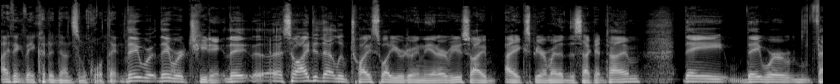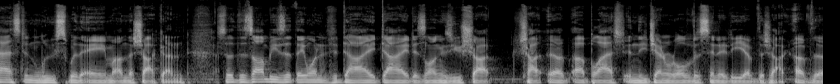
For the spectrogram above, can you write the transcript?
I think they could have done some cool things. They were they were cheating. They uh, so I did that loop twice while you were doing the interview. So I, I experimented the second time. They they were fast and loose with aim on the shotgun. So the zombies that they wanted to die died as long as you shot shot uh, a blast in the general vicinity of the shot of the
